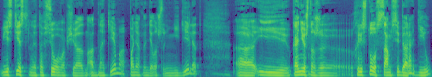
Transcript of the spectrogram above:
естественно, это все вообще одна тема. Понятное дело, что не делят. А, и, конечно же, Христос сам себя родил.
